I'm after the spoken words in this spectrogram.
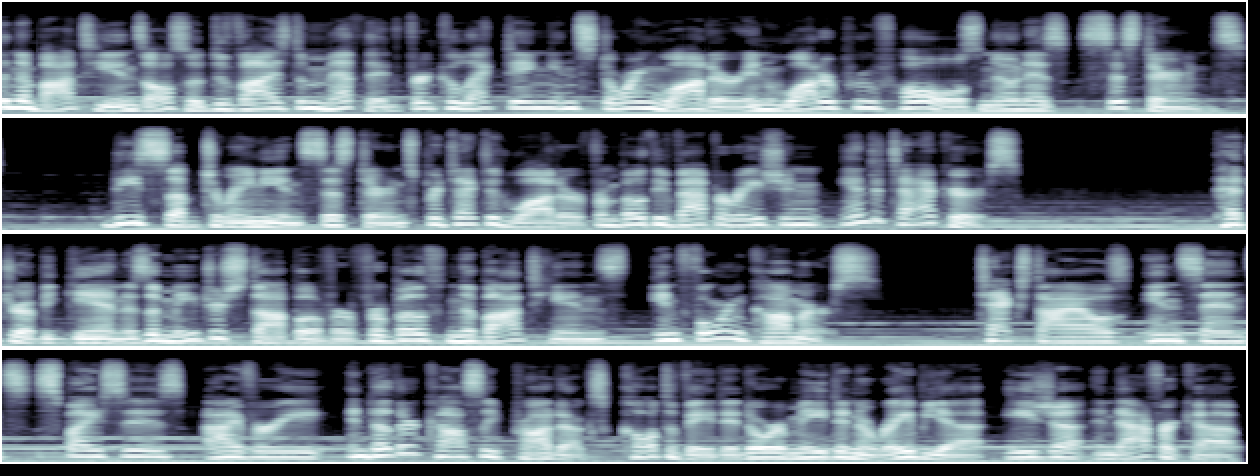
The Nabateans also devised a method for collecting and storing water in waterproof holes known as cisterns. These subterranean cisterns protected water from both evaporation and attackers. Petra began as a major stopover for both Nabateans in foreign commerce, Textiles, incense, spices, ivory, and other costly products cultivated or made in Arabia, Asia, and Africa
